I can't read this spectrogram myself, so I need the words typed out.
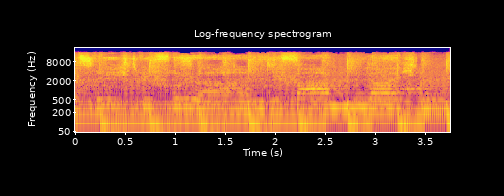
es riecht wie früher und die Farben leuchten.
